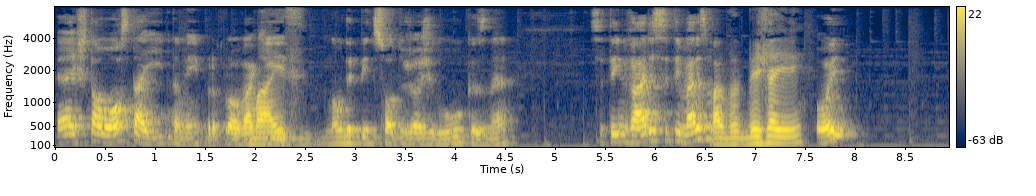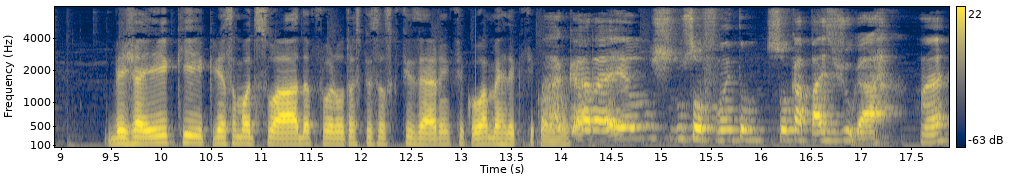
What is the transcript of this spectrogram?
É, Star Wars tá aí também pra provar Mas- que não depende só do Jorge Lucas, né? Você tem várias. Você tem várias. Mas veja aí, Oi? veja aí que Criança Amaldiçoada foram outras pessoas que fizeram e ficou a merda que ficou, Ah, né? cara, eu não sou fã, então não sou capaz de julgar, né?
